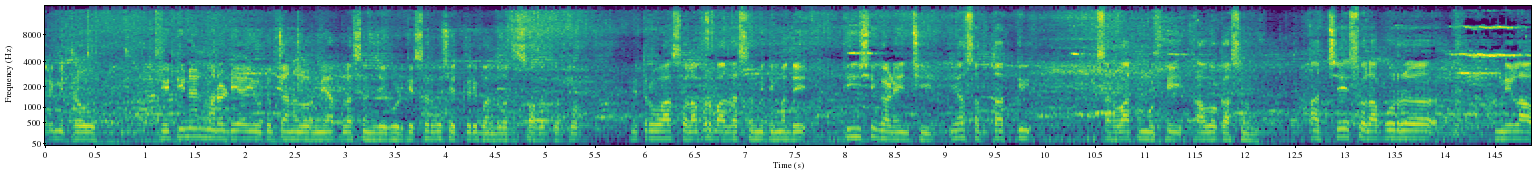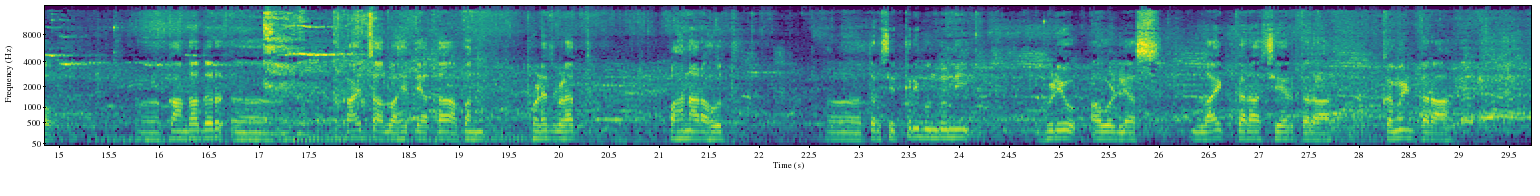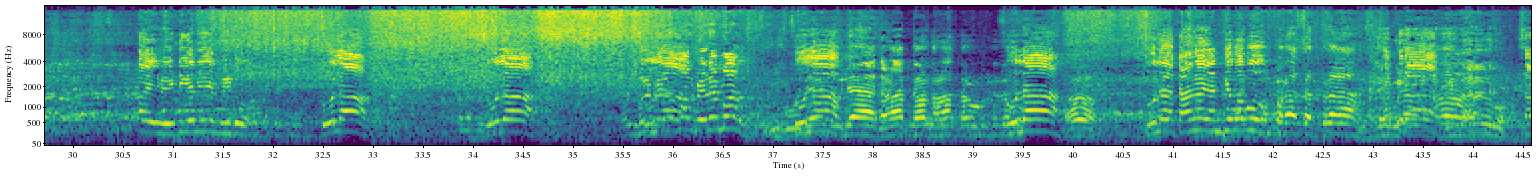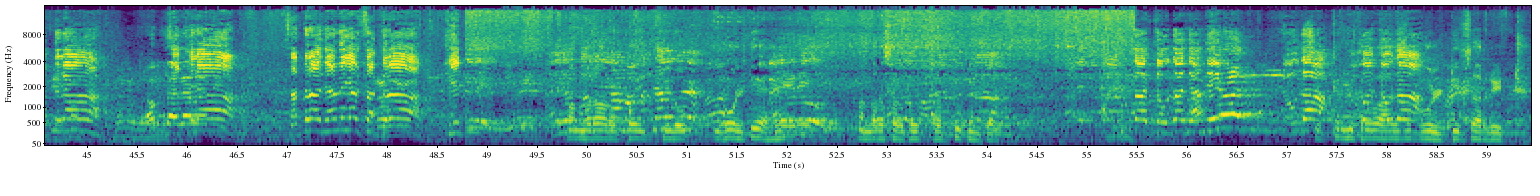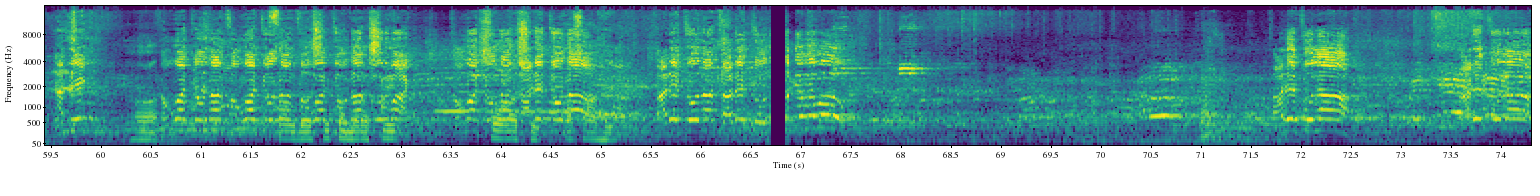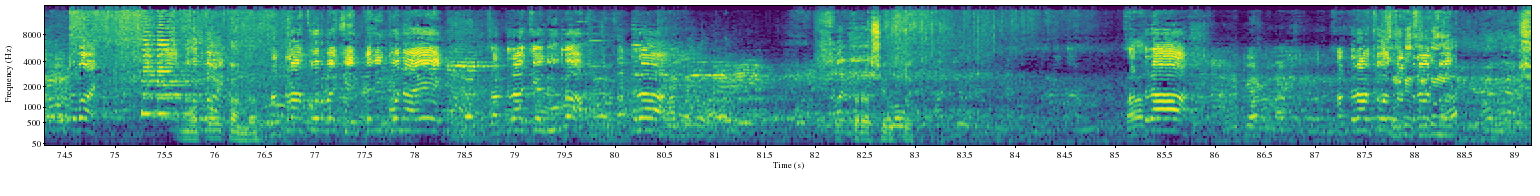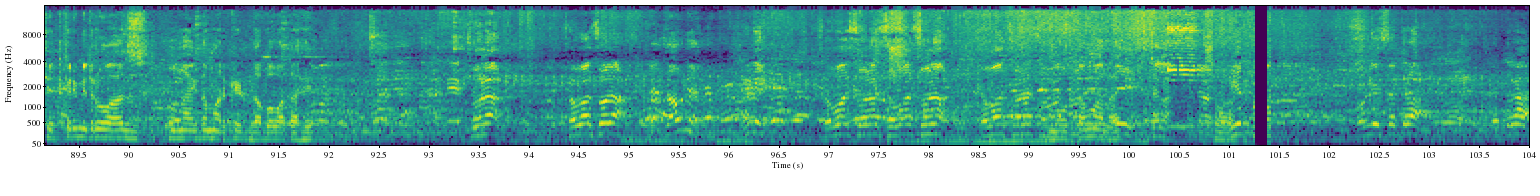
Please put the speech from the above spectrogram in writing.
शेतकरी मित्र eighty nine Marathi या यूट्यूब चॅनलवर मी आपला संजय घोडके सर्व शेतकरी बांधवाचं स्वागत करतो. मित्र आज सोलापूर बाजार समितीमध्ये तीनशे गाड्यांची या सप्ताहातील सर्वात मोठी आवक असून आजचे सोलापूर निलाव कांदा दर काय चालू आहे ते आता आपण थोड्याच वेळात पाहणार आहोत. तर शेतकरी बंधूंनी व्हिडिओ आवडल्यास लाईक करा शेअर करा कमेंट करा. वेटिंग नाही व्हिडिओ तोला तोला तोला तोला तोला कांगा यांके बाबू? सतरा सतरा सतरा सतरा जाने का सतरा शेती पंधरा रुपये किलो गोल्टी आहे पंधराशे रुपये प्रति क्विंटल। चौदा जाने। चौदा शेतकरी मित्र आज गोल्टीचा रेट। चौदाशे, पंधराशे, सोळाशे. असा आहे. मोठा आहे कांदा. सतरा सौ रुपये शेतकरी कोण आहे? सतराशे देऊ का सतरा. सतराशे रुपये. सतरा. शेतकरी मित्र आज पुन्हा एकदा मार्केट दबावात आहे. सोळा सव्वा सोळा. ए, जाऊ दे. अरे सव्वा सोळा सव्वा सोळा सव्वा सोळा सव्वा मोठा. माल आहे. चला सोळा. सतरा सतरा.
